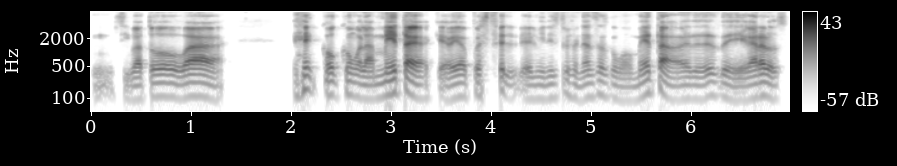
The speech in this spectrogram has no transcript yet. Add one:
mm, si va todo va como la meta que había puesto el, ministro de Finanzas como meta, de, llegar a los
